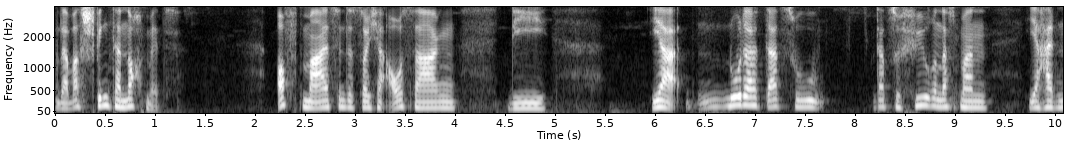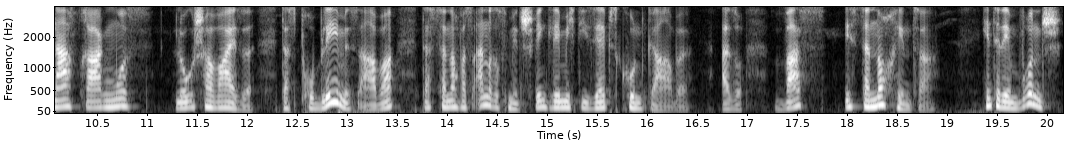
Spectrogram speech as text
oder was schwingt da noch mit? Oftmals sind es solche Aussagen, die ja nur da, dazu, dazu führen, dass man ja halt nachfragen muss, logischerweise. Das Problem ist aber, dass da noch was anderes mitschwingt, nämlich die Selbstkundgabe. Also, was ist da noch hinter? Hinter dem Wunsch,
